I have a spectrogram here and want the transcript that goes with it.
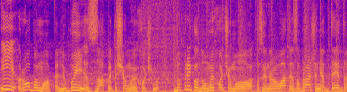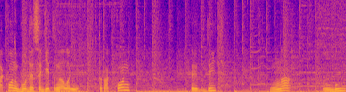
І робимо будь-який запит, що ми хочемо. До прикладу, ми хочемо згенерувати зображення, де дракон буде сидіти на луні. Дракон сидить на луні.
